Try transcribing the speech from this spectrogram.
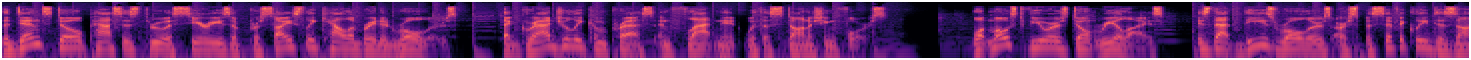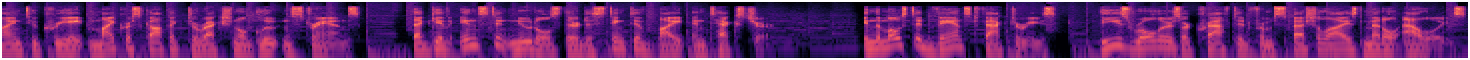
The dense dough passes through a series of precisely calibrated rollers that gradually compress and flatten it with astonishing force. What most viewers don't realize is that these rollers are specifically designed to create microscopic directional gluten strands that give instant noodles their distinctive bite and texture. In the most advanced factories, these rollers are crafted from specialized metal alloys,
